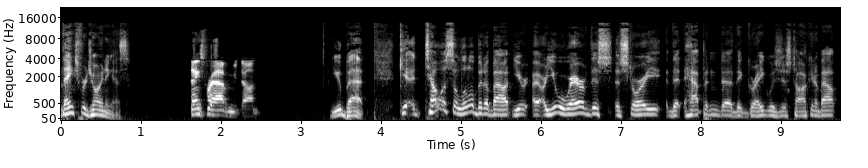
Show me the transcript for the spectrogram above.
Thanks for joining us. Thanks for having me, Don. You bet. Tell us a little bit about your. Are you aware of this uh, story that happened uh, that Greg was just talking about?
